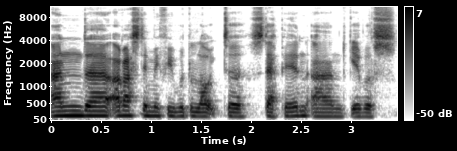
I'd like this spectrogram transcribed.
and uh, I've asked him if he would like to step in and give us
